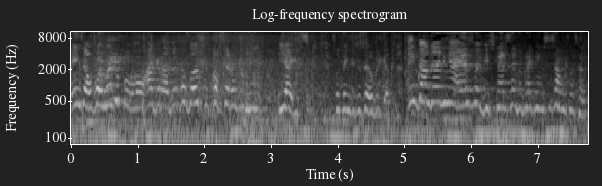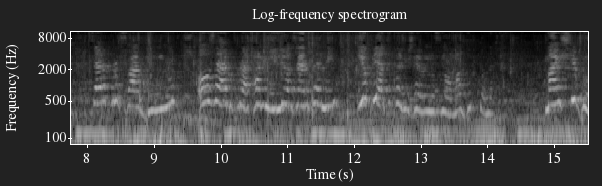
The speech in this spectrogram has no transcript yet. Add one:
Então, foi muito bom. Agradeço a todos que torceram por mim. E é isso. Só tenho que dizer obrigada. Então, galerinha, essa foi o vídeo. Quero saber pra quem vocês estavam torcendo. Se era pro Fabinho, ou se era pra Camille, ou se era pra mim. E o Pietro, que a gente era no final uma dupla, né? Mas, tipo,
